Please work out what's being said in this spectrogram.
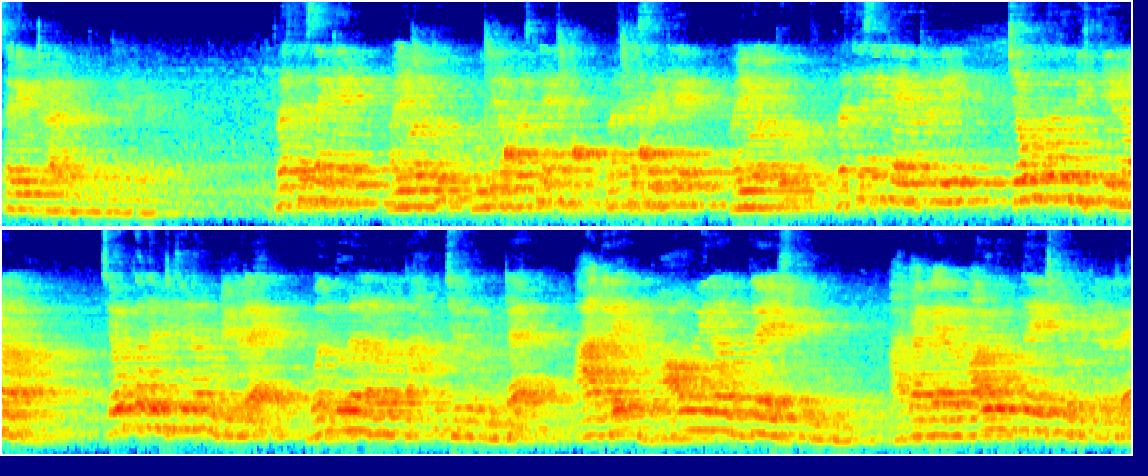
ಸರಿ ಉತ್ತರ ಆಗಿರುತ್ತೆ ಅಂತ ಹೇಳಿ ಪ್ರಶ್ನೆ ಸಂಖ್ಯೆ ಐವತ್ತು, ಮುಂದಿನ ಪ್ರಶ್ನೆ. ಪ್ರಶ್ನೆ ಸಂಖ್ಯೆ ಐವತ್ತು. ಪ್ರಶ್ನೆ ಸಂಖ್ಯೆ ಐವತ್ತರಲ್ಲಿ ಚೌಕದ ವಿಸ್ತೀರ್ಣ. ಚೌಕದ ವಿಸ್ತೀರ್ಣ ಕೊಟ್ಟಿದ್ರೆ ಒಂದೂರ ನಲವತ್ನಾಲ್ಕು ಚದುರ ಮೀಟರ್ ಆದರೆ ಬಾವಿನ ಉದ್ದ ಎಷ್ಟು ಹಾಗಾದ್ರೆ ಅದರ ಬಾವಿನ ಉದ್ದ ಎಷ್ಟು ಅಂತ ಕೇಳಿದ್ರೆ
